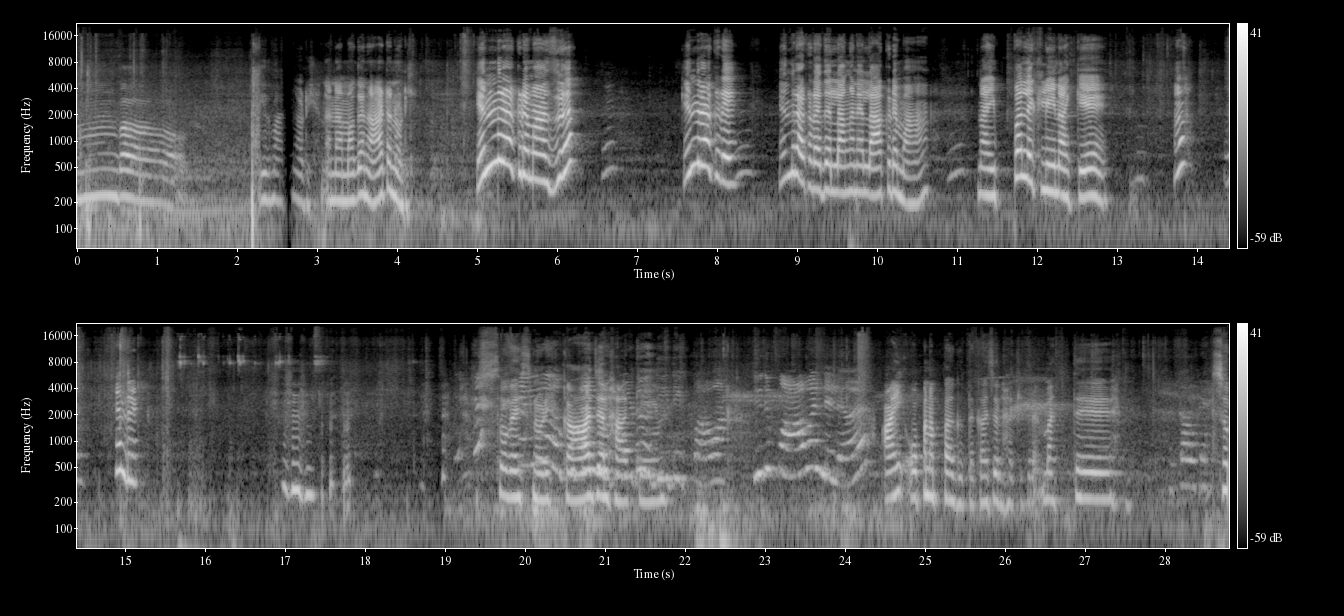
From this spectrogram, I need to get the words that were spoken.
ತುಂಬ ಇದು ಮಾಡಿ ನೋಡಿ, ನನ್ನ ಮಗನ ಆಟ ನೋಡಿ. ಎಂದ್ರ ಆ ಕಡೆ ಮಾಜ್ ಎಂದ್ರ ಆ ಕಡೆ? ಎಂದ್ರ ಆ ಕಡೆ? ಅದೆಲ್ಲ ಅಂಗನೆಲ್ಲ ಆ ಕಡೆ ಮಾ. ನಾ ಇಪ್ಪಲ್ಲೇ ಕ್ಲೀನ್ ಹಾಕಿ. ಅಂದರೆ ಸೊ ಗೈಸ್ ನೋಡಿ, ಕಾಜಲ್ ಹಾಕಿ. ಐ ಓಪನ್ ಅಪ್ ಆಗುತ್ತೆ, ಕಾಜಲ್ ಹಾಕಿದರೆ. ಮತ್ತು ಸೊ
